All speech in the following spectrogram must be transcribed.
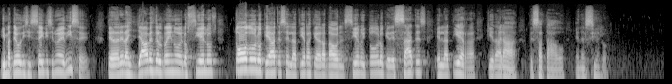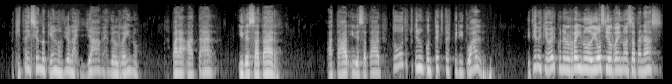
Y Mateo 16, 19 dice, te daré las llaves del reino de los cielos, todo lo que ates en la tierra quedará atado en el cielo y todo lo que desates en la tierra quedará desatado en el cielo. Aquí está diciendo que Él nos dio las llaves del reino para atar y desatar. Atar y desatar. Todo esto tiene un contexto espiritual. Y tiene que ver con el reino de Dios y el reino de Satanás.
